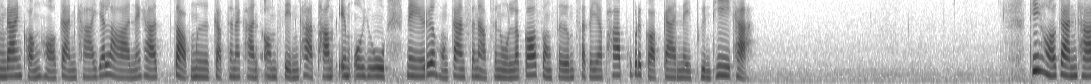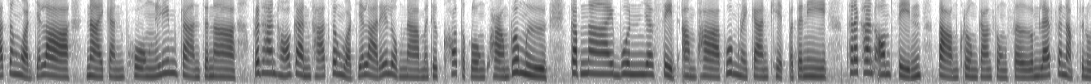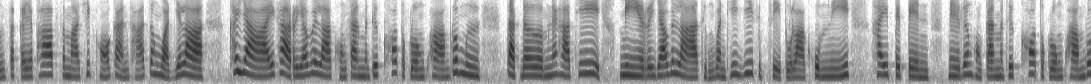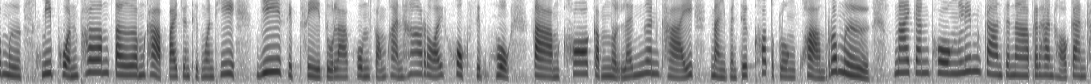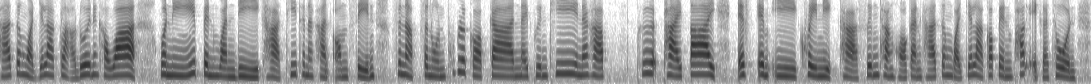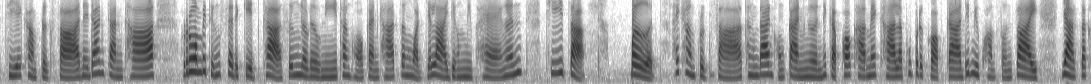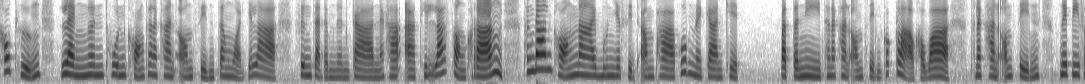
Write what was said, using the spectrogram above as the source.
างด้านของหอการค้ายะลานะคะจับมือกับธนาคารออมสินค่ะทำ MOU ในเรื่องของการสนับสนุน แล้วก็ส่งเสริมศักยภาพผู้ประกอบการในพื้นที่ค่ะ ที่หอการค้าจังหวัดยะลา นายกันพงษ์ลิ่มการจนา ประธานหอการค้าจังหวัดยะลาได้ลงนามบันทึกข้อตกลงความร่วมมือ กับนายบุญยสิทธิ์อัมพาผู้อำนวยการเขตปัตตานี ธนาคารออมสิน ตามโครงการส่งเสริม และสนับสนุนศักยภาพสมาชิกหอการค้าจังหวัดยะลา ขยายค่ะระยะเวลาของการบันทึกข้อตกลงความร่วมมือ จากเดิมนะคะที่มีระยะเวลาถึงวันที่ 24 ตุลาคมนี้ ให้ไปเป็นในเรื่องของการบันทึกข้อตกลงความร่วมมือ มีผลเพิ่มเติมค่ะไปจนถึงวันที่ 24 ตุลาคม 2566 ตามข้อกำหนดและเงื่อนไข ในบันทึกข้อตกลงความร่วมมือ นายกันพงษ์ลิ่มการจนาประธานหอการค้าจังหวัดยะลากล่าวด้วยนะคะว่า วันนี้เป็นวันดีค่ะที่ธนาคารออมสิน สนับสนุนผู้ประกอบการในพื้นที่นะคะ พื่อภายใต้ SME คลินิกค่ะ ซึ่งทางหอการค้าจังหวัดยะลาก็เป็นภาคเอกชน ที่ให้คำปรึกษาในด้านการค้า รวมไปถึงเศรษฐกิจค่ะ ซึ่งเร็วๆนี้ทางหอการค้าจังหวัดยะลายังมีแผนที่จะเปิดให้คำปรึกษาทางด้านของการเงินให้กับพ่อค้าแม่ค้าและผู้ประกอบการที่มีความสนใจ อยากจะเข้าถึงแหล่งเงินทุนของธนาคารออมสินจังหวัดยะลา ซึ่งจะดำเนินการนะคะอาทิตย์ละสองครั้ง ทางด้านของนายบุญยสิทธิ์อัมพาผู้อำนวยการเขต ปัตตานี ธนาคารออมสินก็กล่าวค่ะว่า ธนาคารออมสินในปี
